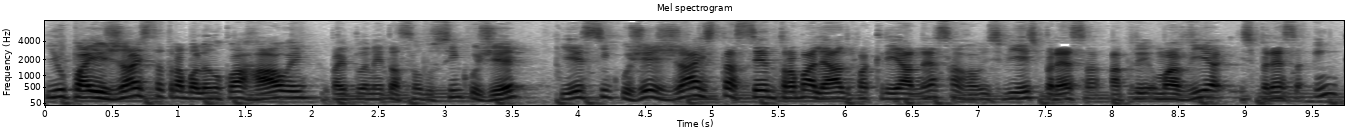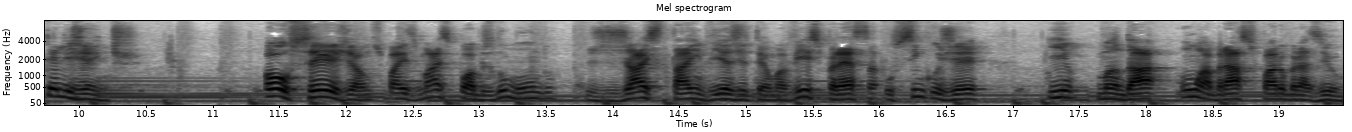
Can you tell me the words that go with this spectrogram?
e o país já está trabalhando com a Huawei para a implementação do 5G, e esse 5G já está sendo trabalhado para criar nessa via expressa uma via expressa inteligente. Ou seja, um dos países mais pobres do mundo já está em vias de ter uma via expressa, o 5G, e mandar um abraço para o Brasil.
